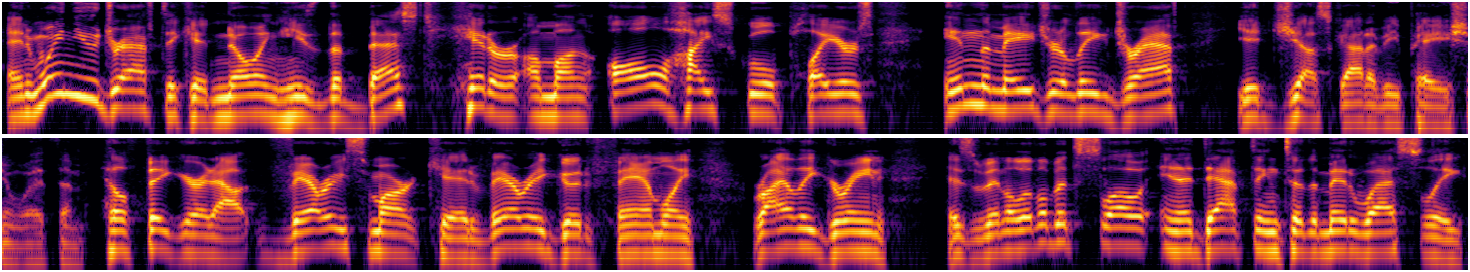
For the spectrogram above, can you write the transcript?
And when you draft a kid knowing he's the best hitter among all high school players in the major league draft, you just got to be patient with him. He'll figure it out. Very smart kid, very good family. Riley Greene has been a little bit slow in adapting to the Midwest League,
